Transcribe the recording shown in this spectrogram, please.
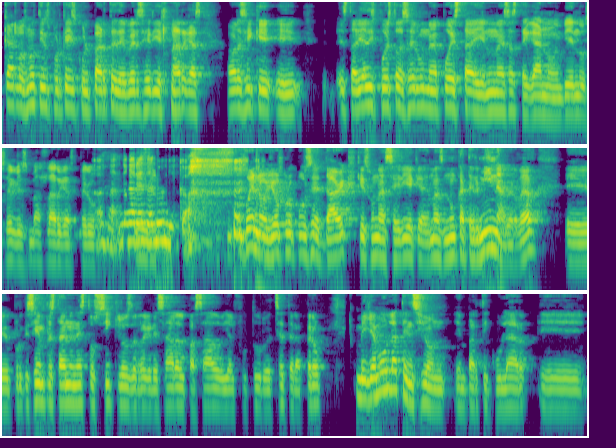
Carlos, no tienes por qué disculparte de ver series largas. Ahora sí que eh, estaría dispuesto a hacer una apuesta y en una de esas te gano en viendo series más largas, pero... no eres el único. Bueno, yo propuse Dark, que es una serie que además nunca termina, ¿verdad? Eh, porque siempre están en estos ciclos de regresar al pasado y al futuro, etcétera. Pero me llamó la atención en particular eh,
